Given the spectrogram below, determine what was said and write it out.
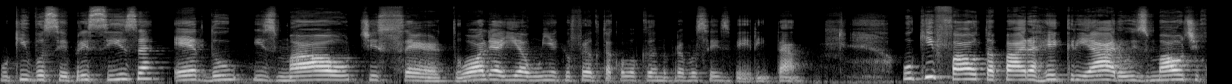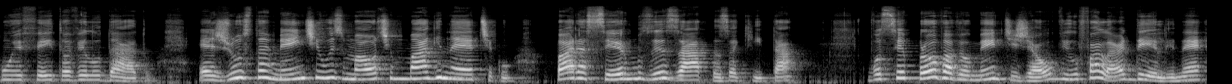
O que você precisa é do esmalte certo. Olha aí a unha que o Franco está colocando para vocês verem, tá? O que falta para recriar o esmalte com efeito aveludado? É justamente o esmalte magnético, para sermos exatas aqui, tá? Você provavelmente já ouviu falar dele, né?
